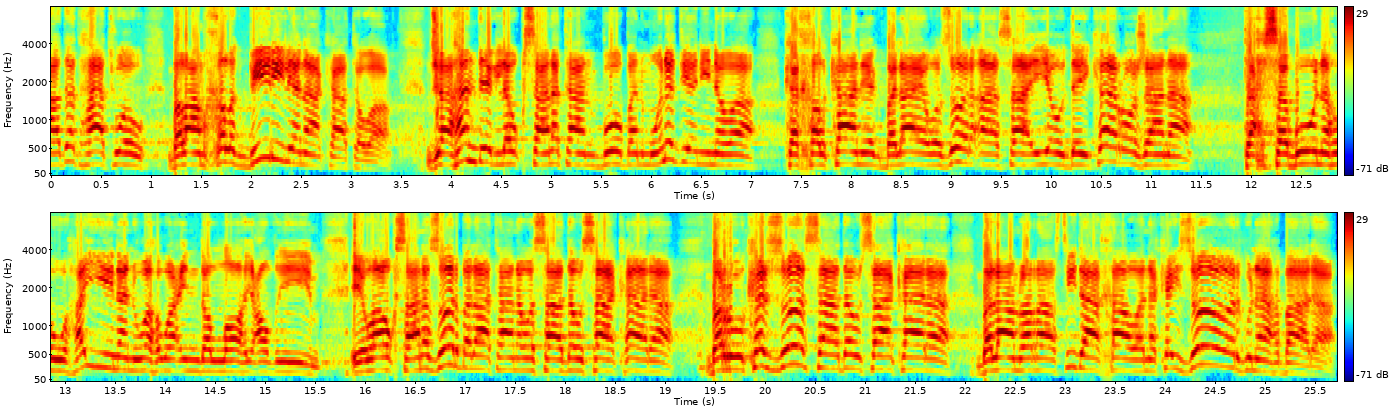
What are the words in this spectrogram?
عادەت هاتووە و بەڵام خەڵک بیری لێ ناکاتەوە جا هەندێک لەو قسانەتان بۆ بنمونە دێنینەوە کە خەڵکانێک بەلایەوە زۆر ئاساییە و دەیکا ڕۆژانە تحسبونه هينا وهو عند الله عظيم ايوا اقسانه زور بلاتانه ساده و ساكاره بروكش زور ساده و ساكاره بلام راستي دا خاونكي زور گناه باره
